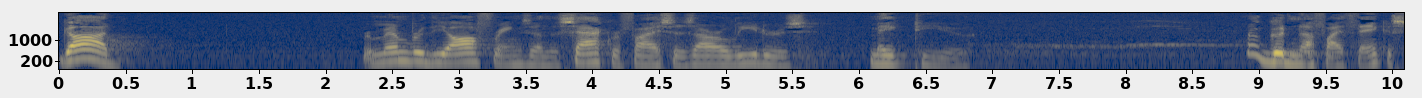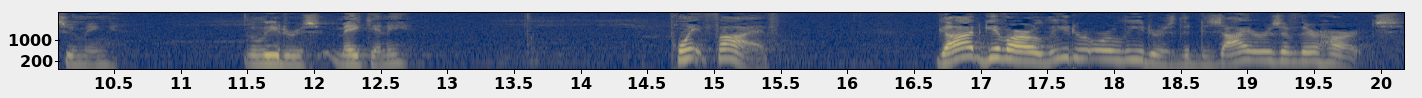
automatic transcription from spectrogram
God, Remember the offerings and the sacrifices our leaders make to you. Well, good enough, I think, assuming the leaders make any. Point five. God give our leader or leaders the desires of their hearts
